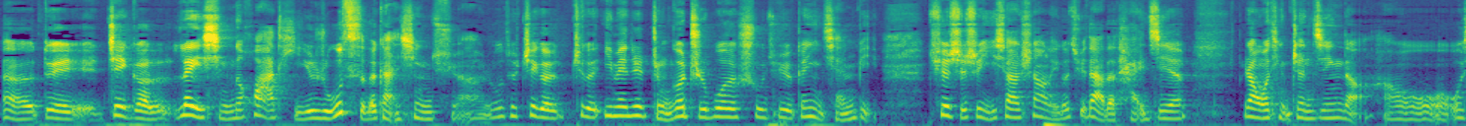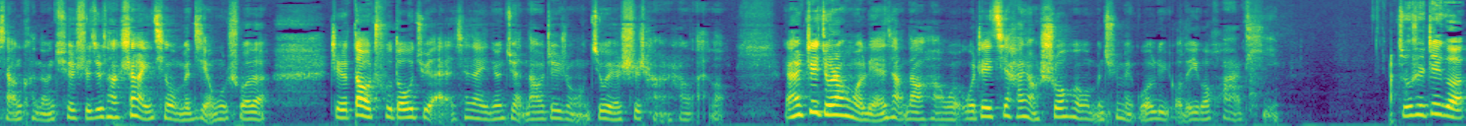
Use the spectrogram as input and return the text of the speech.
呃，对这个类型的话题如此的感兴趣啊！如此这个这个，因为这整个直播的数据跟以前比，确实是一下上了一个巨大的台阶，让我挺震惊的。好，我我想可能确实就像上一期我们节目说的，这个到处都卷，现在已经卷到这种就业市场上来了。然后这就让我联想到哈，我我这期还想说回我们去美国旅游的一个话题，就是这个。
